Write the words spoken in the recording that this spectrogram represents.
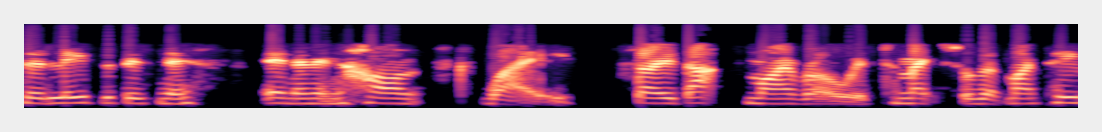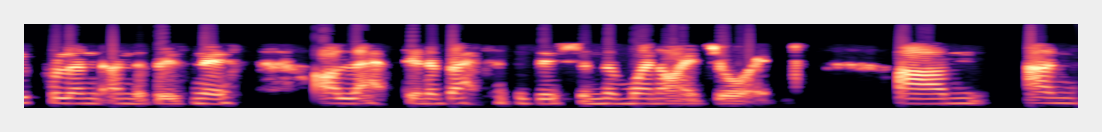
to leave the business in an enhanced way. So that's my role is to make sure that my people and, and the business are left in a better position than when I joined. Um, and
